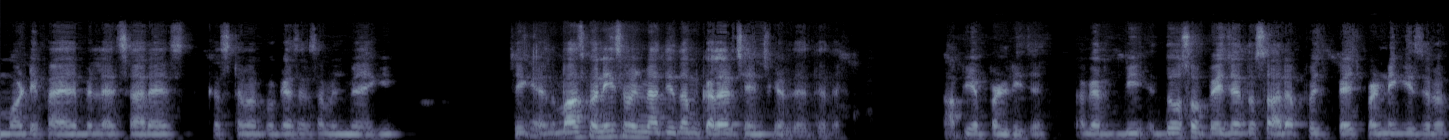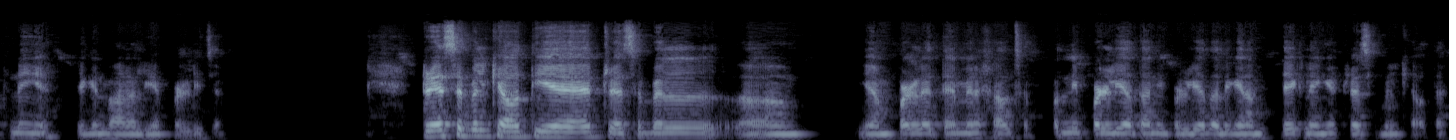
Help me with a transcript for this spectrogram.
modifiable S R S customer को कैसे समझ में आएगी? ठीक है तो बात को नहीं समझ में आती तो हम कलर चेंज कर देते थे। आप ये पढ़ लीजिए। अगर 200 पेज है तो सारा पेज पढ़ने की ज़रूरत नहीं है, लेकिन बहरहाल ये पढ़ लीजिए। ट्रेसेबल क्या होती है? ट्रेसेबल ये हम पढ़ लेते हैं मेरे ख्याल से। नहीं पढ़ लिया था, नहीं पढ़ लिया था, लेकिन हम देख लेंगे ट्रेसेबल क्या होता है।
